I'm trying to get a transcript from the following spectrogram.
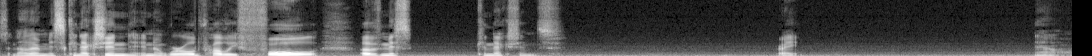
Just another misconnection in a world probably full of misconnections. Right? Now.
